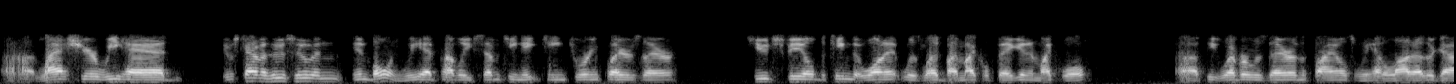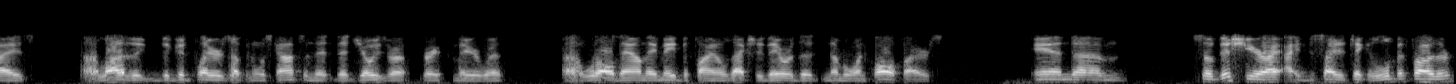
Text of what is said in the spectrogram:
Uh, last year we had, it was kind of a who's who in, in bowling. We had probably 17, 18 touring players there huge field. The team that won it was led by Michael Fagan and Mike Wolfe. Uh, Pete Weber was there in the finals, and we had a lot of other guys, a lot of the, the good players up in Wisconsin that, that Joey's very familiar with. Uh, were all down. They made the finals. Actually, they were the number one qualifiers. And um, so this year, I, I decided to take it a little bit farther,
